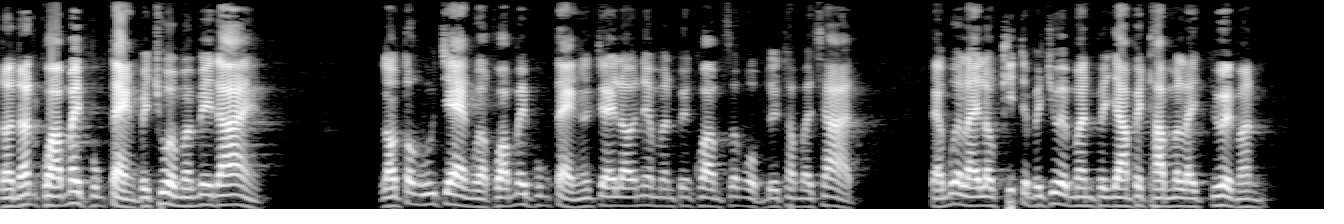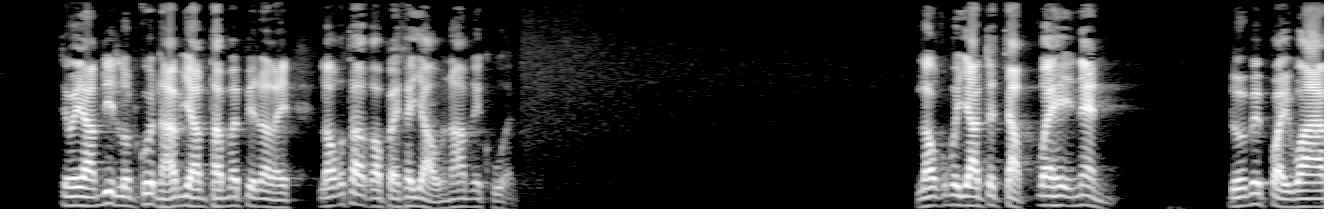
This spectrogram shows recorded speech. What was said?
ดังนั้นความไม่ปรุงแต่งไปช่วยมันไม่ได้ เราต้องรู้แจ้งว่าความไม่ปรุงแต่งในใจเราเนี่ยมันเป็นความสงบโดยธรรมชาติ แต่เมื่อไรเราคิดจะไปช่วยมันพยายามไปทำอะไรช่วยมันพยายามดิ้นรนค้นหาพยายามทำให้เป็นอะไร เราก็เท่ากับไปเขย่าน้ำในขวด เราก็พยายามจะจับไว้ให้แน่น โดยไม่ปล่อยวาง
